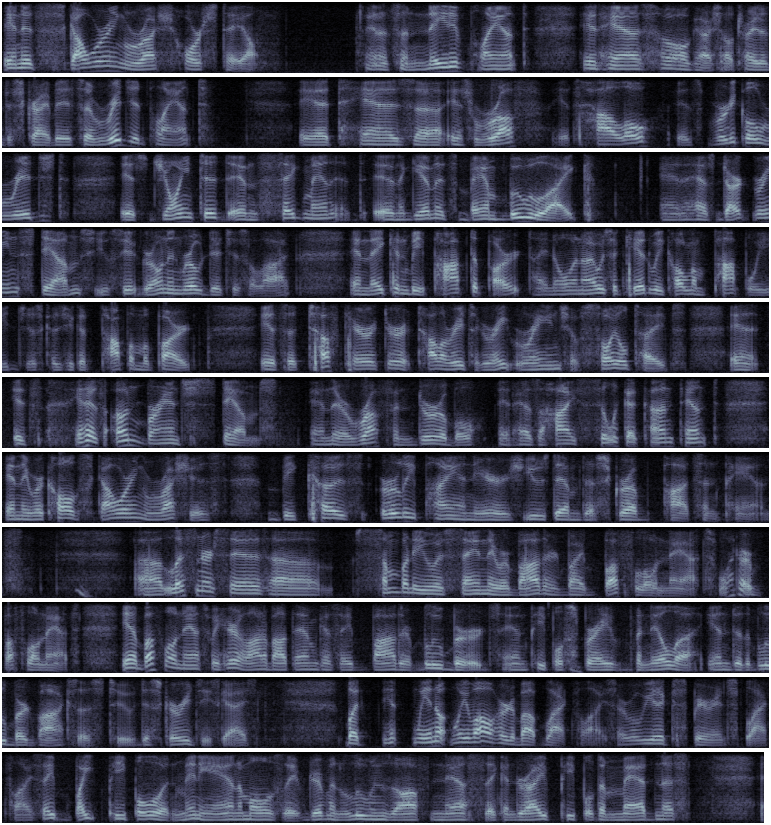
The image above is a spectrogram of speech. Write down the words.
and it's scouring rush horsetail, and it's a native plant it has, oh gosh, I'll try to describe it. It's a rigid plant. It has, uh, it's rough, it's hollow, it's vertical ridged, it's jointed and segmented, and again, it's bamboo-like, and it has dark green stems. You'll see it growing in road ditches a lot, and they can be popped apart. I know when I was a kid, we called them pop popweed just because you could pop them apart it's a tough character. It tolerates a great range of soil types, and it's it has unbranched stems, and they're rough and durable. It has a high silica content, and they were called scouring rushes because early pioneers used them to scrub pots and pans. Hmm. Uh, listener says uh, somebody was saying they were bothered by buffalo gnats. What are buffalo gnats? Yeah, buffalo gnats, we hear a lot about them because they bother bluebirds, and people spray vanilla into the bluebird boxes to discourage these guys. But we know we've all heard about black flies, or we experienced black flies. They bite people and many animals. They've driven loons off nests. They can drive people to madness.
